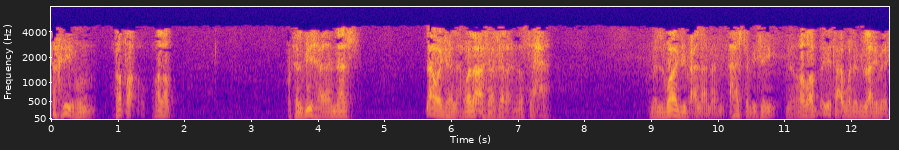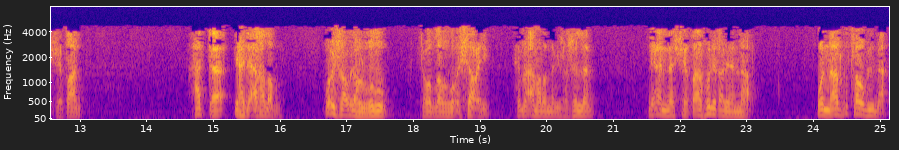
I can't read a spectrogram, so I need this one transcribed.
تخريف خطأ غلط وتلبيس على الناس لا وجه له ولا أساس له من الصحة. بل الواجب على من أحس بشيء من الغضب أن يتعوذ بالله من الشيطان حتى يهدأ غضبه ويشرع له الوضوء يتوضأ الوضوء الشرعي كما أمر النبي صلى الله عليه وسلم لأن الشيطان خلق من النار والنار تطفأ بالماء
